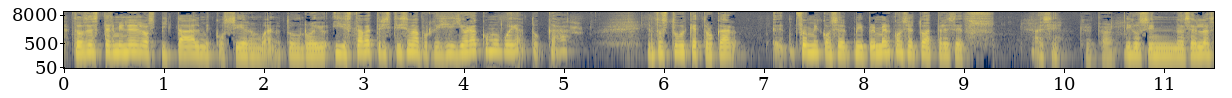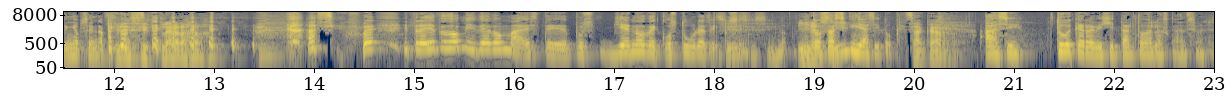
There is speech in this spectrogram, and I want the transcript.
Entonces terminé en el hospital, me cosieron, bueno, todo un rollo. Y estaba tristísima porque dije, ¿y ahora cómo voy a tocar? Entonces tuve que tocar, eh, fue mi, mi primer concierto a tres dedos. Así. ¿Qué tal? Digo, sin hacer la señal obscena. Sí, sí, claro. así fue. Y traía todo mi dedo este, pues, lleno de costuras. Y, sí, sí, sí. ¿Y Entonces, así, y así toqué. Sacar. Así. Tuve que redigitar todas las canciones.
